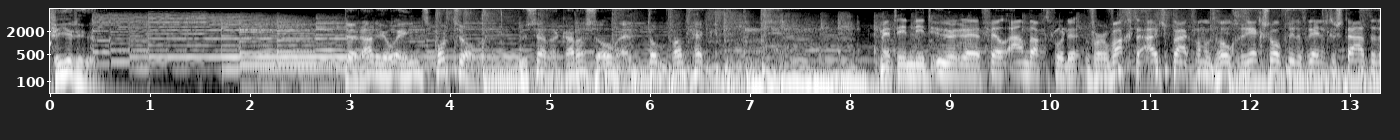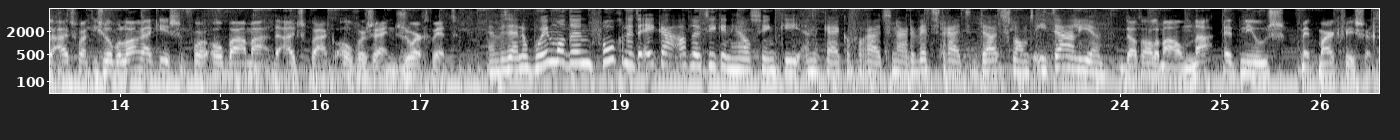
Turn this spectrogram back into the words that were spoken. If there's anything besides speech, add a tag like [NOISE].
4 uur. De Radio 1 Sportzomer. Luciana Carrasso en Tom van Hek. Met in dit uur eh, veel aandacht voor de verwachte uitspraak van het Hoge Rechtshof in de Verenigde Staten. De uitspraak die zo belangrijk is voor Obama, de uitspraak over zijn zorgwet. En we zijn op Wimbledon, volgen het EK Atletiek in Helsinki... en kijken vooruit naar de wedstrijd Duitsland-Italië. Dat allemaal na het nieuws met Mark Visser.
